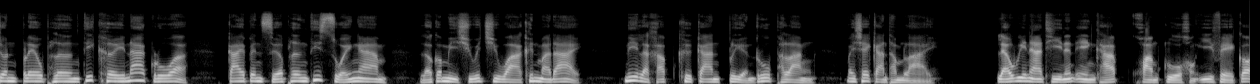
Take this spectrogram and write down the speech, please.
จนเปลวเพลิงที่เคยน่ากลัว กลายเป็นเสือเพลิงที่สวยงาม แล้วก็มีชีวิตชีวาขึ้นมาได้ นี่แหละครับคือการเปลี่ยนรูปพลัง ไม่ใช่การทำลาย แล้ววินาทีนั้นเองครับ ความกลัวของอีเฟก็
